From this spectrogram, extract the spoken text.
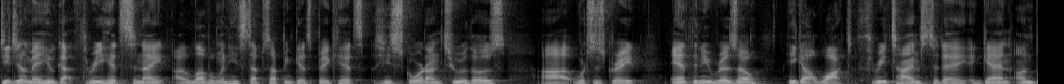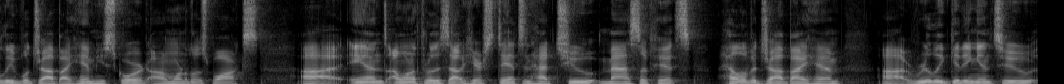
DJ LeMahieu got three hits tonight. I love it when he steps up and gets big hits. He scored on two of those, uh, which is great. Anthony Rizzo, he got walked three times today. Again, unbelievable job by him. He scored on one of those walks. Uh, and I want to throw this out here. Stanton had two massive hits. Hell of a job by him. Uh, really getting into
